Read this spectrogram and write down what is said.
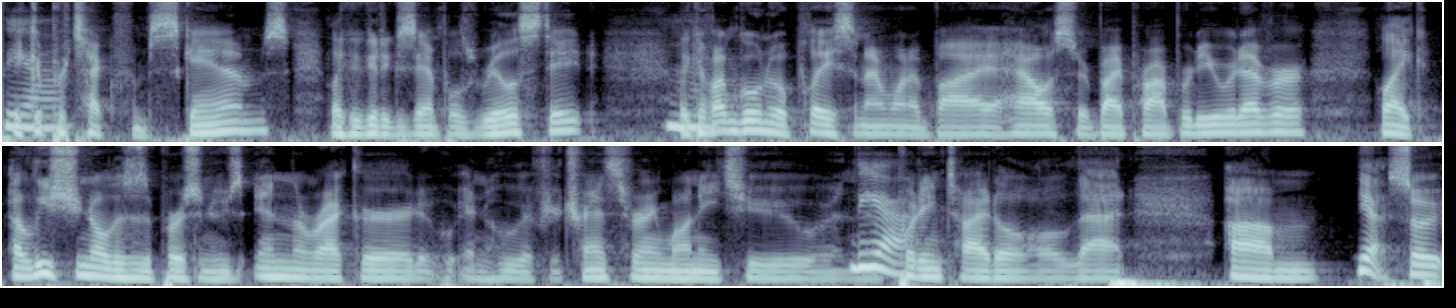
It could protect from scams. Like a good example is real estate. Like Mm-hmm. if I'm going to a place and I want to buy a house or buy property or whatever, like at least you know this is a person who's in the record and who, if you're transferring money to and Yeah. putting title, all that. Um, yeah, so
